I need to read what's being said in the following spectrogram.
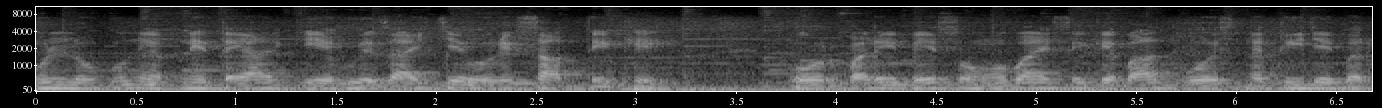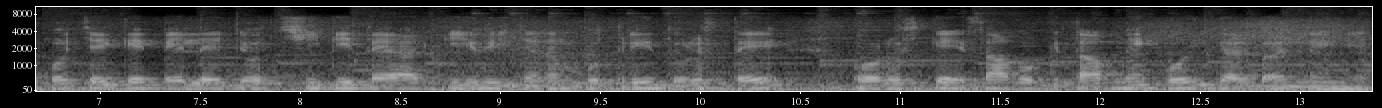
उन लोगों ने अपने तैयार किए हुए जायचे और हिसाब देखे और बड़े बेसों मुबासे के बाद वो इस नतीजे पर पहुँचे कि पहले ज्योतिषी की तैयार की हुई जन्म पुत्री दुरुस्त है और उसके हिसाब व किताब में कोई गड़बड़ नहीं है।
